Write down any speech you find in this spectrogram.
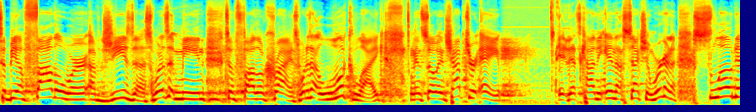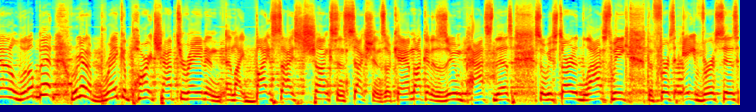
to be a follower of Jesus? What does it mean to follow Christ? What does that look like? And so in chapter 8, it, that's kind of the end of that section. We're going to slow down a little bit. We're going to break apart chapter 8 and, and like bite sized chunks and sections, okay? I'm not going to zoom past this. So we started last week, the first eight verses.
